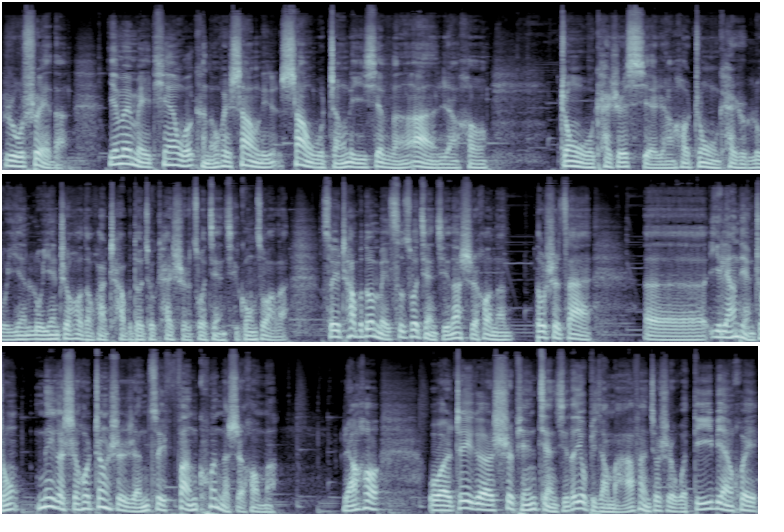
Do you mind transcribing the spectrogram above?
入睡的，因为每天我可能会上上午整理一些文案，然后中午开始写，然后中午开始录音，录音之后的话，差不多就开始做剪辑工作了，所以差不多每次做剪辑的时候呢，都是在。呃，一两点钟，那个时候正是人最犯困的时候嘛。然后我这个视频剪辑的又比较麻烦，就是我第一遍会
